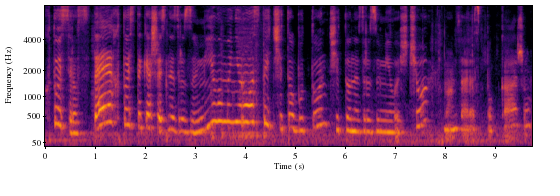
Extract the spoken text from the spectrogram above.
Хтось росте, хтось таке щось незрозуміло мені ростить, чи то бутон, чи то незрозуміло що. Вам зараз покажу.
